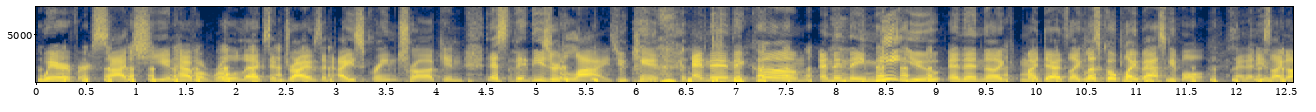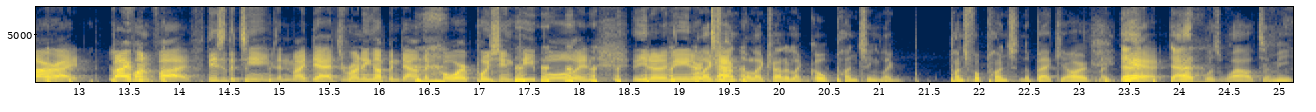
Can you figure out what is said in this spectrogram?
wear Versace and have a Rolex and drives an ice cream truck and that's they, these are lies. You can't and then they come and then they meet you and then like my dad's like let's go play basketball. And then he's like all right five on five. These are the teams and my dad's running up and down the court pushing people and you know what I mean Or like tack- trying, or like try to like go punching, like punch for punch in the backyard. Like that. Yeah. That was wild to me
